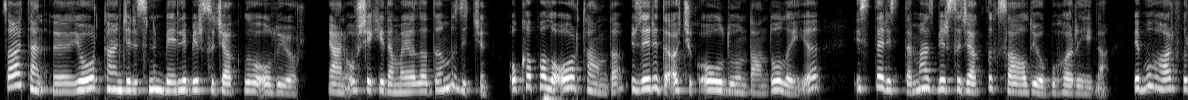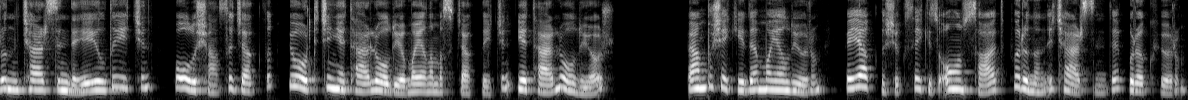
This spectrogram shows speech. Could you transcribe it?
Zaten e, yoğurt tenceresinin belli bir sıcaklığı oluyor. Yani o şekilde mayaladığımız için o kapalı ortamda üzeri de açık olduğundan dolayı ister istemez bir sıcaklık sağlıyor buharıyla. Ve buhar fırının içerisinde yayıldığı için bu oluşan sıcaklık yoğurt için yeterli oluyor. Mayalama sıcaklığı için yeterli oluyor. Ben bu şekilde mayalıyorum ve yaklaşık 8-10 saat fırının içerisinde bırakıyorum.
